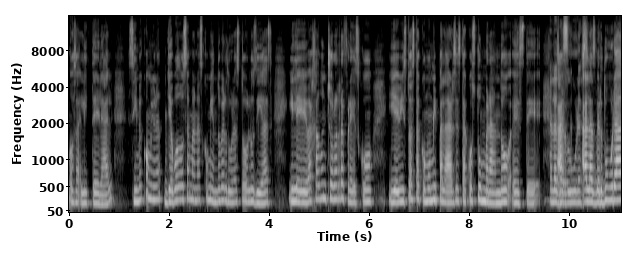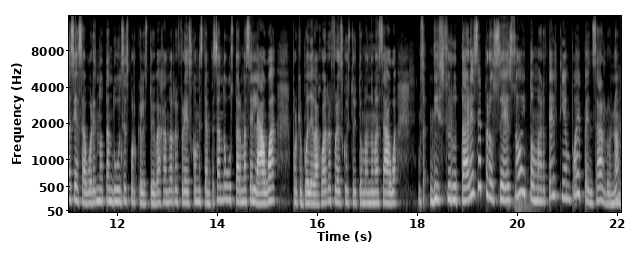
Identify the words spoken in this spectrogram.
o sea, literal, sí me comí una, llevo dos semanas comiendo verduras todos los días y le he bajado un chorro de refresco y he visto hasta cómo mi paladar se está acostumbrando, este, A las verduras. a las verduras y a sabores no tan dulces porque le estoy bajando al refresco, me está empezando a gustar más el agua porque pues le bajo al refresco y estoy tomando más agua. O sea, disfrutar ese proceso y tomarte el tiempo de pensarlo, ¿no?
